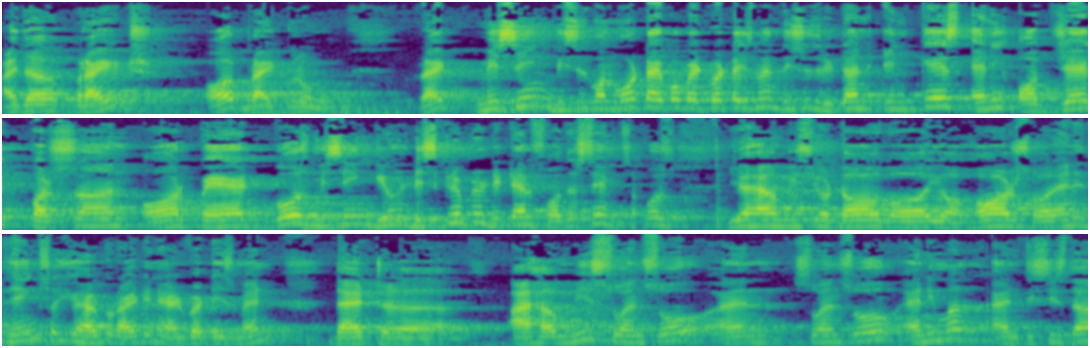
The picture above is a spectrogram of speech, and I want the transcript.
either bride or bridegroom right? Missing this is one more type of advertisement. This is written in case any object person or pet goes missing giving descriptive detail for the same. Suppose you have missed your dog or your horse or anything so you have to write in advertisement that uh, i have missed so and so and so and so animal and this is the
